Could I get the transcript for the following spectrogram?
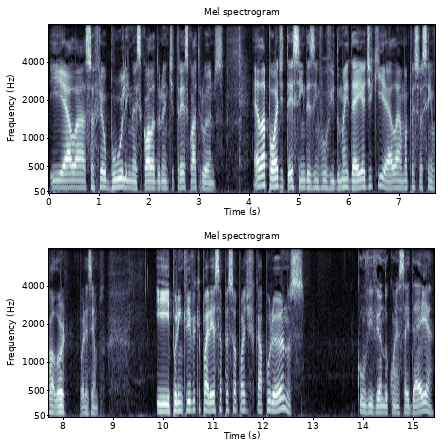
e ela sofreu bullying na escola durante 3, 4 anos. Ela pode ter sim desenvolvido uma ideia de que ela é uma pessoa sem valor, por exemplo. E por incrível que pareça, a pessoa pode ficar por anos convivendo com essa ideia,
